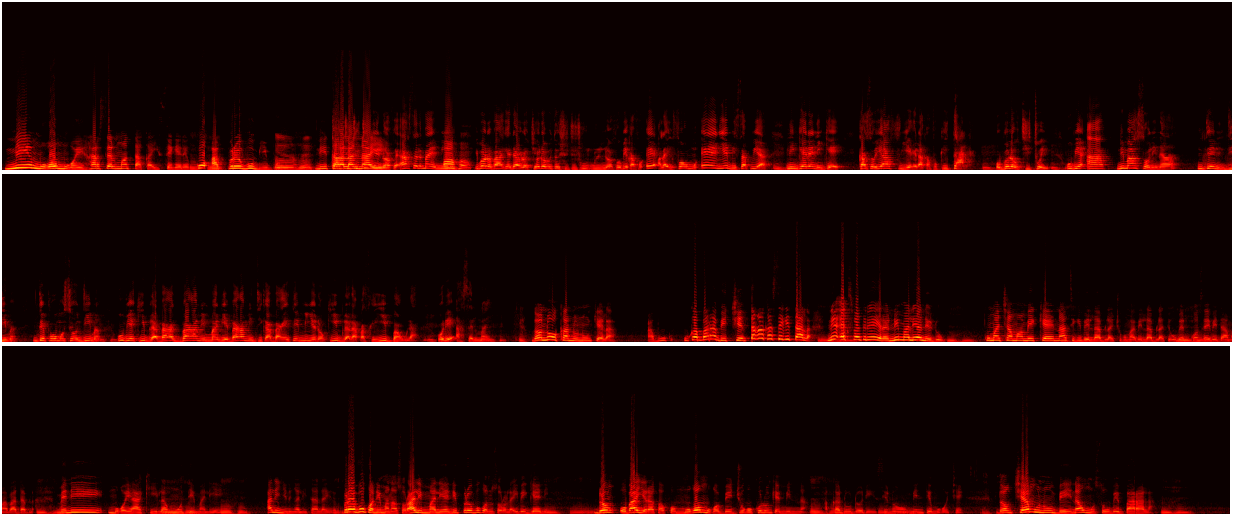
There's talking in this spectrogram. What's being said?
ni mɔgɔ mɔgɔ ye harcèlement ta ka i sɛgɛrɛ ko mhm. a preuve b'i bolo mhm. n'i tagala n'a ye nɔfɛ harcèlement ye min ye uh-huh. i b'a dɔn baarakɛ daw la cɛ dɔw bɛ to sutusu nɔfɛ ou bien k'a fɔ e ala i fɔmu e nin ye bi sapu ya mhm. nin kɛra nin kɛ k'a sɔrɔ i y'a f'u yɛrɛ la k'a fɔ k'i t'a la o bɛɛ la u t'i to yen ou bien a n'i m'a sɔn nin na n tɛ nin d'i ma n tɛ promotion d'i ma ou bien k'i bila baara baara min man di ye baara min t'i ka baara i tɛ min ɲɛ dɔn k'i bila la parce que y'i ban o la o de ye harcèlement ye donc n'o cas ninnu kɛla a b'u u ka baara bɛ tiɲɛ taga ka segin t'a la ni expatrié yɛrɛ ni maliyɛn de don kuma caman bɛ kɛ n'a tigi bɛ labila cogo min a bɛ labila ten ou bien ni conseil bɛ d'a ma a b'a dabila mais ni mɔgɔ y'a k'i la mun tɛ maliyɛn ye hali ɲininkali t'a la yɛrɛ preuve kɔni mana sɔrɔ hali maliyɛn ni preuve kɔni sɔrɔla i bɛ gɛn de donc o b'a yira k'a fɔ mɔgɔ o mɔgɔ bɛ jogo kolon kɛ min na a ka d'u dɔ de ye sinon min tɛ mɔgɔ tiɲɛ donc cɛ minnu bɛ yen n'aw musow bɛ baara la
